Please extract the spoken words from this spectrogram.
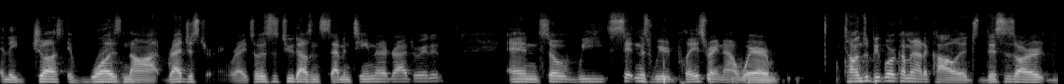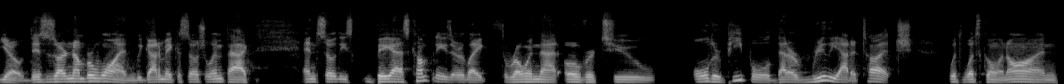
and they just it was not registering right? So this is 2017 that i graduated. And so we sit in this weird place right now where tons of people are coming out of college. This is our you know this is our number one. We got to make a social impact. And so these big ass companies are like throwing that over to older people that are really out of touch with what's going on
